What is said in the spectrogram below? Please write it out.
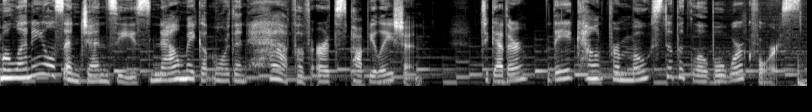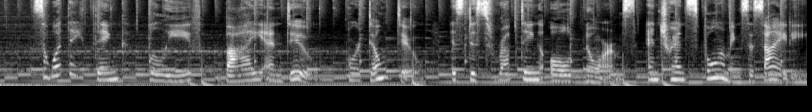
Millennials and Gen Zs now make up more than half of Earth's population. Together, they account for most of the global workforce. So, what they think, believe, buy, and do, or don't do, is disrupting old norms and transforming society,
